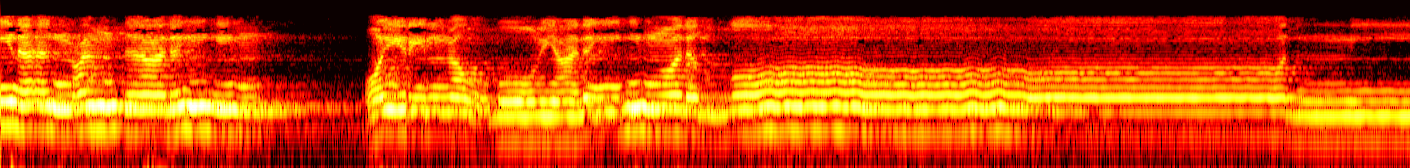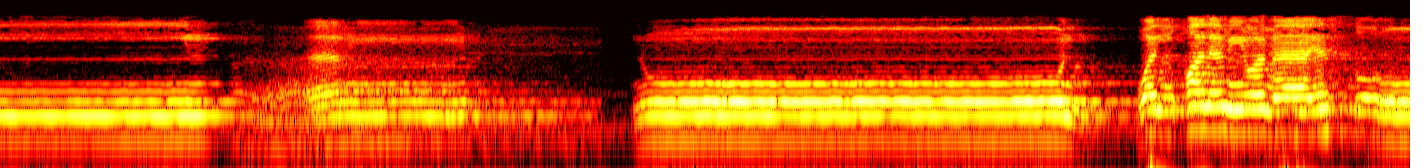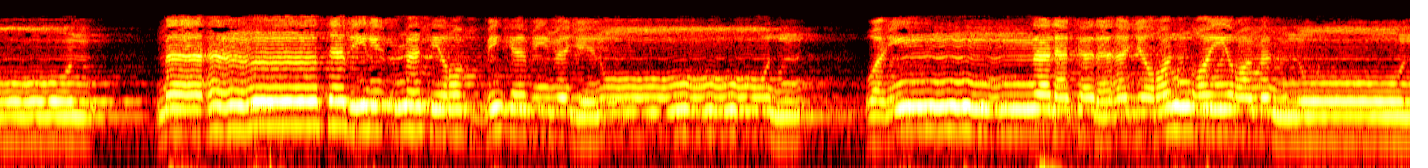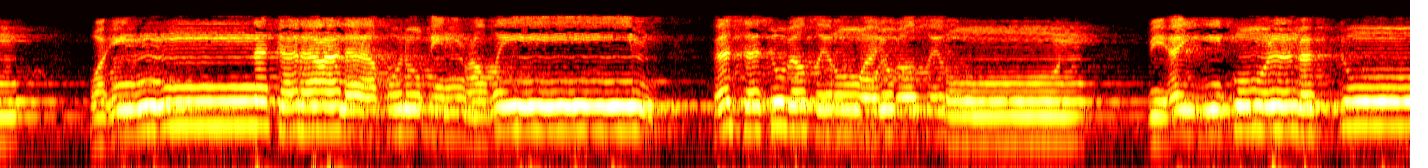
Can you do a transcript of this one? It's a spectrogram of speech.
الذين أنعمت عليهم غير المغضوب عليهم ولا الضالين. آمين. نون. والقلم وما يسطرون بنعمة ربك بمجنون وإن لك لأجرا غير ممنون وإنك لعلى خلق عظيم فستبصر ويبصرون بأيكم المفتون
